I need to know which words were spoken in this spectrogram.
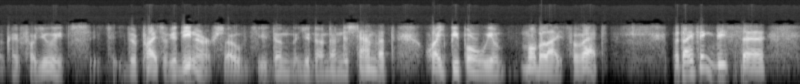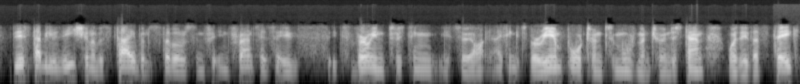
Okay, for you, it's, it's the price of your dinner, so you don't you don't understand that why people will mobilize for that. But I think this uh, destabilization of the stable stables in, in France is, is it's very interesting. It's a, I think it's very important movement to understand what is at stake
